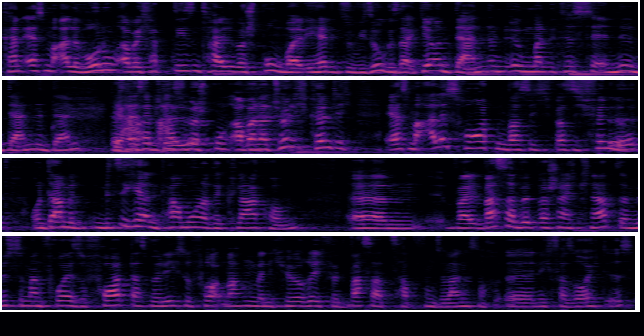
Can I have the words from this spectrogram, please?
kann erstmal alle Wohnungen, aber ich habe diesen Teil übersprungen, weil ihr hättet sowieso gesagt, ja und dann und irgendwann ist das zu Ende und dann und dann. Das Ja, heißt, habe ich das übersprungen. Aber natürlich könnte ich erstmal alles horten, was ich, was ich finde und damit mit Sicherheit ein paar Monate klarkommen. Ähm, weil Wasser wird wahrscheinlich knapp, dann müsste man vorher sofort, das würde ich sofort machen, wenn ich höre, ich würde Wasser zapfen, solange es noch äh, nicht verseucht ist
